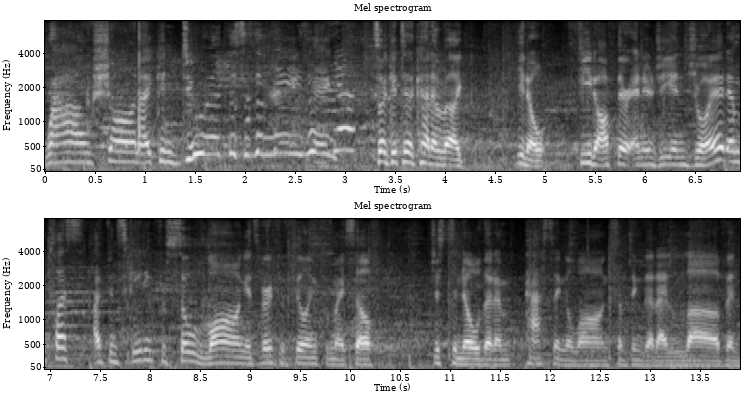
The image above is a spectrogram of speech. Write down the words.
wow, Sean, I can do it. This is amazing. Yeah. So I get to kind of like, you know, feed off their energy, enjoy it, and plus, I've been skating for so long. It's very fulfilling for myself just to know that I'm passing along something that I love, and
